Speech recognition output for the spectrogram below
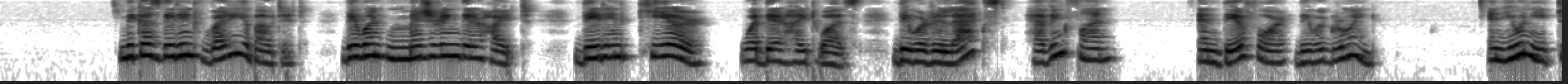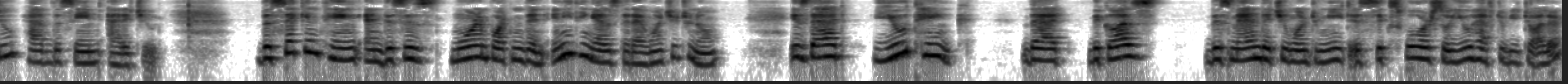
Because they didn't worry about it. They weren't measuring their height. They didn't care what their height was. They were relaxed, having fun, and therefore they were growing. And you need to have the same attitude. The second thing, and this is more important than anything else that I want you to know, is that you think that because this man that you want to meet is six four, so you have to be taller.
